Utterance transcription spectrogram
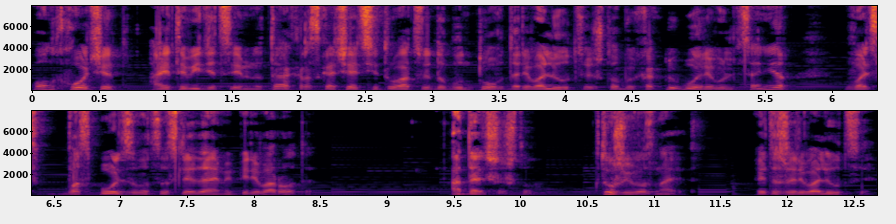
Он хочет, а это видится именно так, раскачать ситуацию до бунтов, до революции, чтобы, как любой революционер, воспользоваться следами переворота. А дальше что? Кто же его знает? Это же революция.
